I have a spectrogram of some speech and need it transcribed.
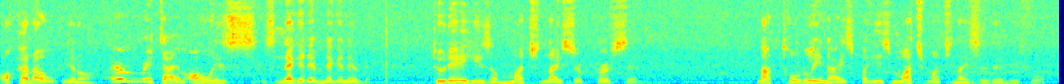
all kind of, you know, every time, always negative, negative. Today he's a much nicer person. Not totally nice, but he's much, much nicer than before.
